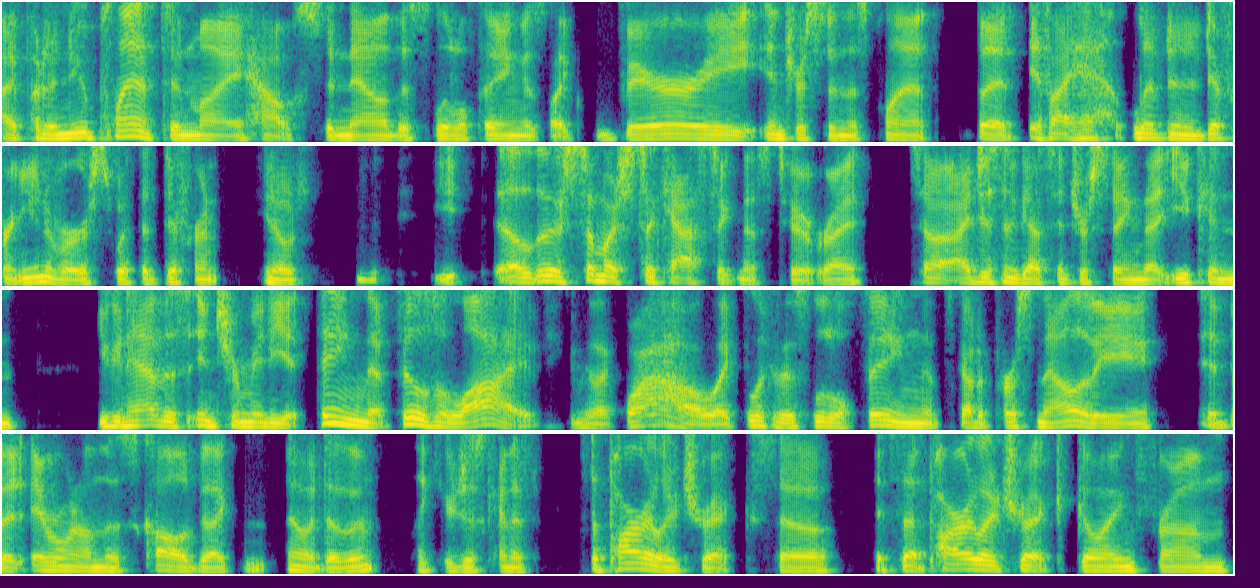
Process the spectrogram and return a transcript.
I put a new plant in my house and now this little thing is like very interested in this plant. But if I lived in a different universe with a different, you know, uh, there's so much stochasticness to it, right? So I just think that's interesting that you can you can have this intermediate thing that feels alive. You can be like, wow, like look at this little thing that's got a personality. Eh, but everyone on this call would be like, no, it doesn't. Like you're just kind of it's the parlor trick. So it's that parlor trick going from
